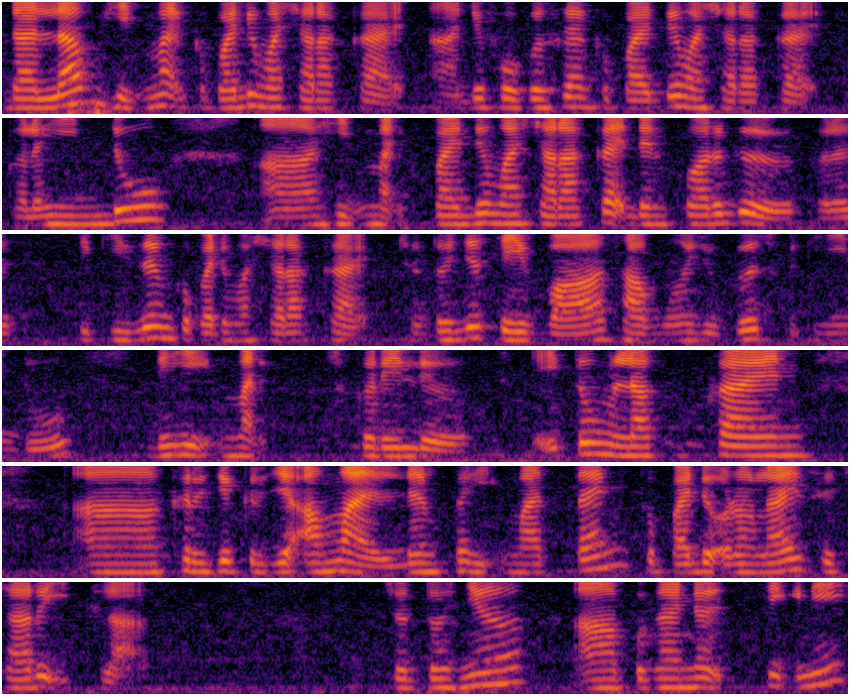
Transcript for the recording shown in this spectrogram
dalam khidmat kepada masyarakat. Uh, dia fokuskan kepada masyarakat. Kalau Hindu, uh, khidmat kepada masyarakat dan keluarga. Kalau Sikhism kepada masyarakat. Contohnya Seva sama juga seperti Hindu. Dia khidmat sukarela. Iaitu melakukan uh, kerja-kerja amal dan perkhidmatan kepada orang lain secara ikhlas. Contohnya uh, penganut Sikh ni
